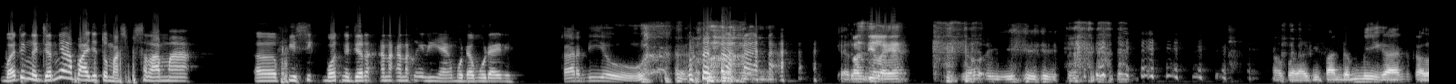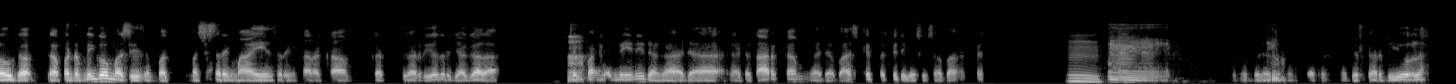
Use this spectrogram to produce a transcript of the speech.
berarti ngejarnya apa aja tuh Mas selama eh, fisik buat ngejar anak-anak ini yang muda-muda ini? Kardio. Pastilah ya. Apalagi pandemi kan. Kalau nggak nggak pandemi gue masih sempat masih sering main, sering tarekam. Kar- Kardio terjaga lah. Cek Hah? pandemi ini udah nggak ada nggak ada tarekam, nggak ada basket. Basket juga susah banget kan. Hmm. Hmm. Bener-bener ngejar, ngejar kardio lah.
